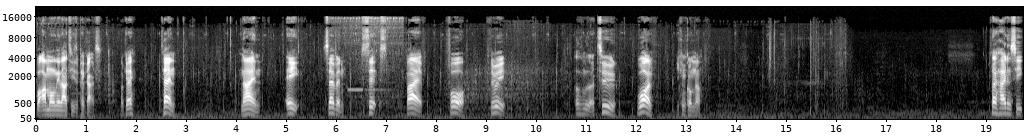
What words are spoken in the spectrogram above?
But I'm only allowed to use a pickaxe. Okay? 10, 9, 8, 7, 6, 5, 4, 3, uh, 2, 1. You can come now. Play hide and seek.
